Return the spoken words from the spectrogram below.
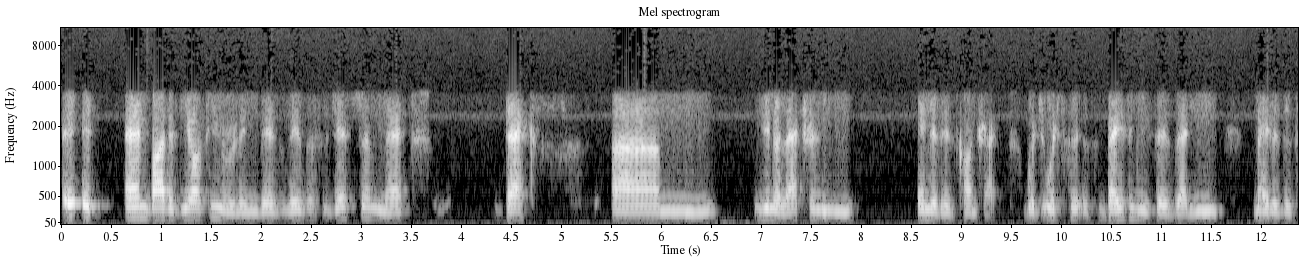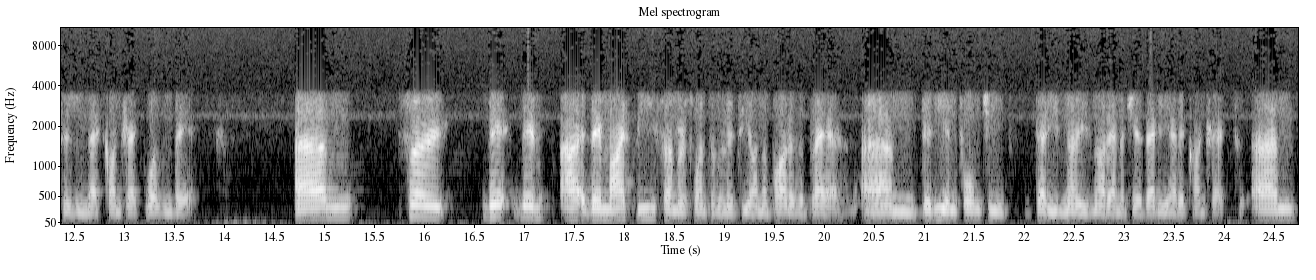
it, it, and by the DRC ruling, there's there's a suggestion that Dax um, unilaterally ended his contract, which which basically says that he made a decision that contract wasn't there. Um, so there there uh, there might be some responsibility on the part of the player. Um, did he inform Chief that he no he's not amateur that he had a contract? Um,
